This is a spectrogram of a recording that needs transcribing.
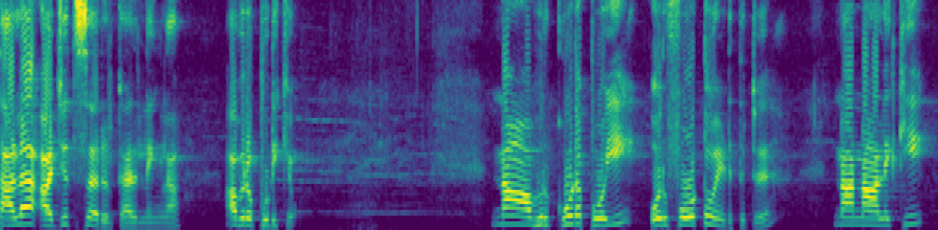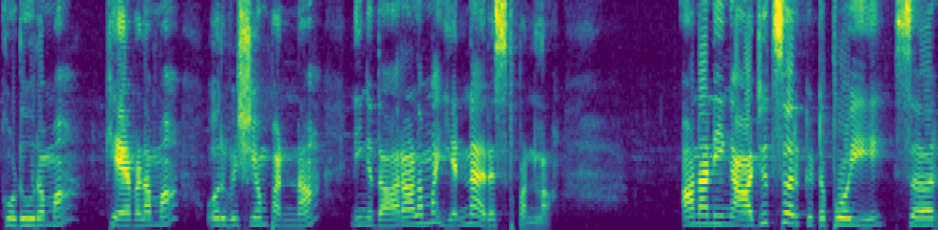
தலை அஜித் சார் இருக்கார் இல்லைங்களா? அவரை பிடிக்கும். நான் அவர் கூட போய் ஒரு ஃபோட்டோ எடுத்துட்டு நான் நாளைக்கு கொடூரமாக கேவலமாக ஒரு விஷயம் பண்ணால் நீங்கள் தாராளமாக என்ன அரெஸ்ட் பண்ணலாம்? ஆனால் நீங்கள் அஜித் சார்கிட்ட போய் சார்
